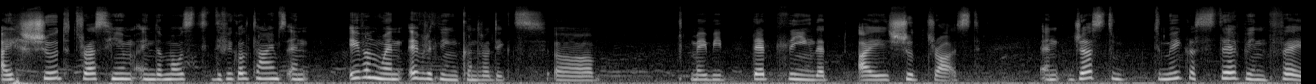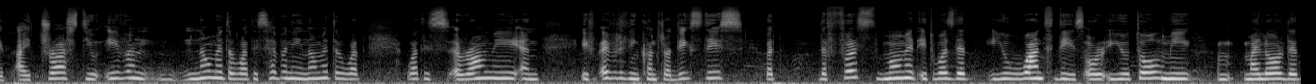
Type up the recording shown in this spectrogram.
I should trust him in the most difficult times. And even when everything contradicts uh, maybe that thing that I should trust. And just to, to make a step in faith. I trust you even no matter what is happening no matter what what is around me and if everything contradicts this but the first moment it was that you want this or you told me my lord that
